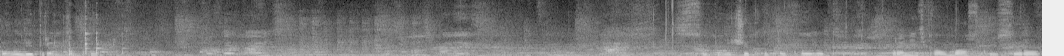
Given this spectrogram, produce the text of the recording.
Пол-литра литр. Судочек вот такой вот. Хранить колбаску и сырок.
